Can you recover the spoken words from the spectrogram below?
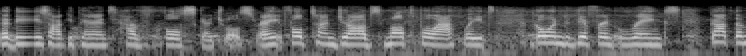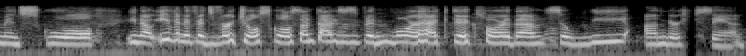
that these hockey parents have full schedules, right? Full time jobs, multiple athletes, going to different rinks, got them in school. You know, even if it's virtual school, sometimes it's been more hectic for them. So we understand.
